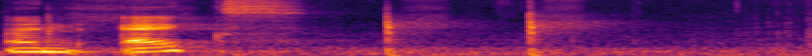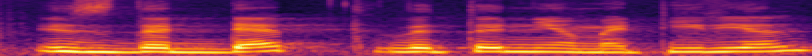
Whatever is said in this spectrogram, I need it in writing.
And x is the depth within your material.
